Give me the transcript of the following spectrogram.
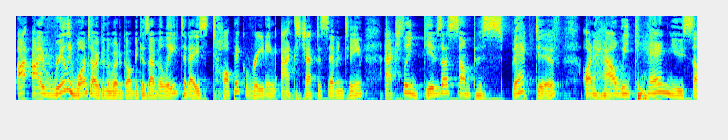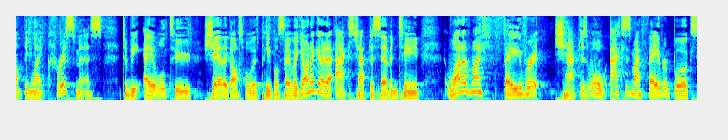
I, I really want to open the Word of God because I believe today's topic, reading Acts chapter 17, actually gives us some perspective on how we can use something like Christmas to be able to share the gospel with people. So we're going to go to Acts chapter 17. One of my favorite chapters. Well, Acts is my favorite books.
